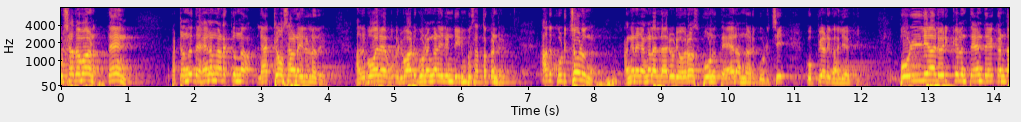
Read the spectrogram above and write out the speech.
ഔഷധമാണ് തേൻ. പെട്ടെന്ന് ദഹനം നടക്കുന്ന ലാക്ടോസ് ആണ് അതിലുള്ളത്. അതുപോലെ ഒരുപാട് ഗുണങ്ങളിലുണ്ട് ഇരുമ്പ് സത്തൊക്കെ ഉണ്ട്. അത് കുടിച്ചോളുന്നു അങ്ങനെ ഞങ്ങൾ എല്ലാവരും കൂടി ഓരോ സ്പൂണ് തേൻ അന്നട് കുടിച്ച് കുപ്പിയോട് കാലിയാക്കി. പൊള്ളിയാൽ ഒരിക്കലും തേൻ തേക്കണ്ട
